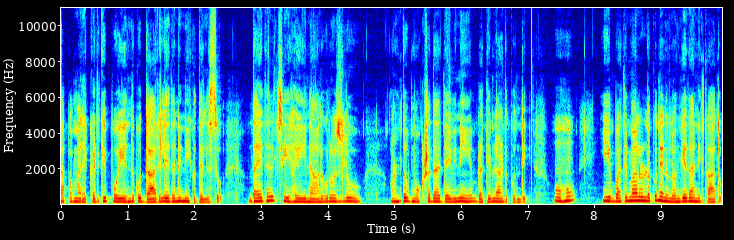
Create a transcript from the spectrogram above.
తప్ప మరెక్కడికి పోయేందుకు దారి లేదని నీకు తెలుసు. దయదలిచి ఈ నాలుగు రోజులు అంటూ మోక్షదాదేవిని బ్రతిమలాడుకుంది. ఊహు ఈ బతిమాలుళ్ళకు నేను లొంగేదాన్ని కాదు.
